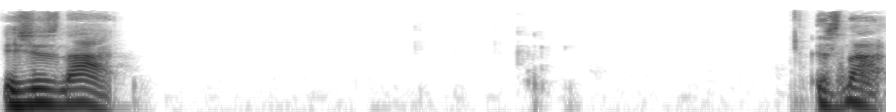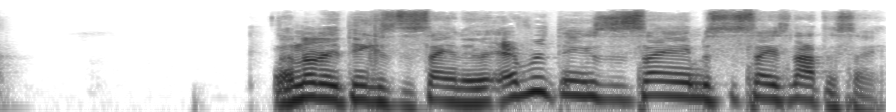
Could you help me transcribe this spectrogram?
It's just not. It's not. I know they think it's the same. Everything is the same. It's the same. It's not the same.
